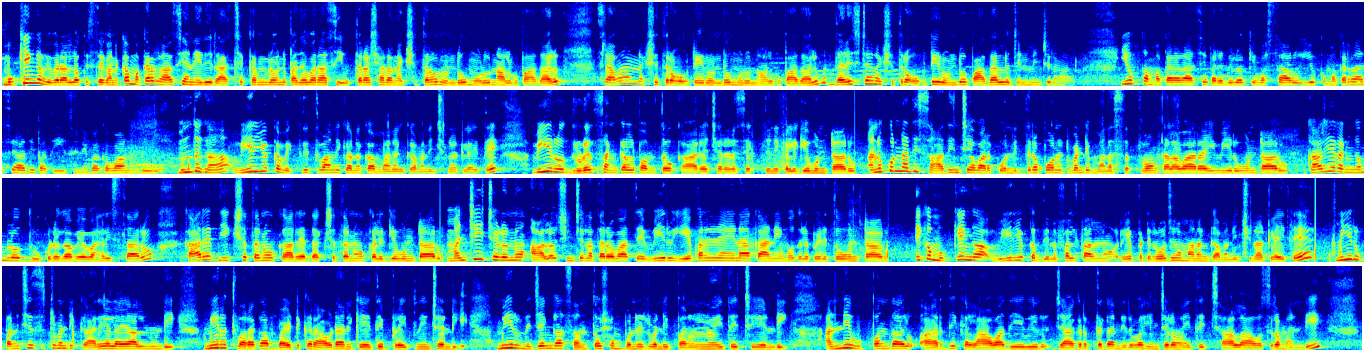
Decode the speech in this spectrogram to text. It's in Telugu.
ముఖ్యంగా వివరాల్లోకి వస్తే కనుక మకర రాశి అనేది రాశిచక్రంలోని పదవ రాశి ఉత్తరాషాఢ నక్షత్రం రెండు మూడు నాలుగు పాదాలు శ్రావణ నక్షత్రం ఒకటి రెండు మూడు నాలుగు పాదాలు ధనిష్ట నక్షత్రం ఒకటి రెండు పాదాల్లో జన్మించిన వారు. ఈ యొక్క మకర రాశి పరిధిలోకి వస్తారు. ఈ యొక్క మకర రాశి అధిపతి శని భగవానుడు. ముందుగా వీరి యొక్క వ్యక్తిత్వాన్ని కనుక మనం గమనించినట్లయితే వీరు దృఢ సంకల్పంతో కార్యాచరణ శక్తిని కలిగి ఉంటారు. అనుకున్నది సాధించే వరకు నిద్రపోనటువంటి మనస్తత్వం కలవారై వీరు ఉంటారు. కార్యరంగంలో దూకుడుగా వ్యవహరిస్తారు. కార్యదీక్షతను కార్యదక్షతను కలిగి ఉంటారు. మంచి చెడును ఆలోచించిన తర్వాతే వీరు ఏ పనినైనా కానీ మొదలు పెడుతూ ఉంటారు. ఇక ముఖ్యంగా వీరి యొక్క దినఫలితాలను రేపటి రోజున మనం గమనించినట్లయితే మీరు పనిచేసేటువంటి కార్యాలయాల నుండి మీరు త్వరగా బయటకు రావడానికి అయితే ప్రయత్నించండి. మీరు నిజంగా సంతోషం పొందేటువంటి పనులను అయితే చేయండి. అన్ని ఒప్పందాలు ఆర్థిక లావాదేవీలు జాగ్రత్తగా నిర్వహించడం అయితే చాలా అవసరం అండి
